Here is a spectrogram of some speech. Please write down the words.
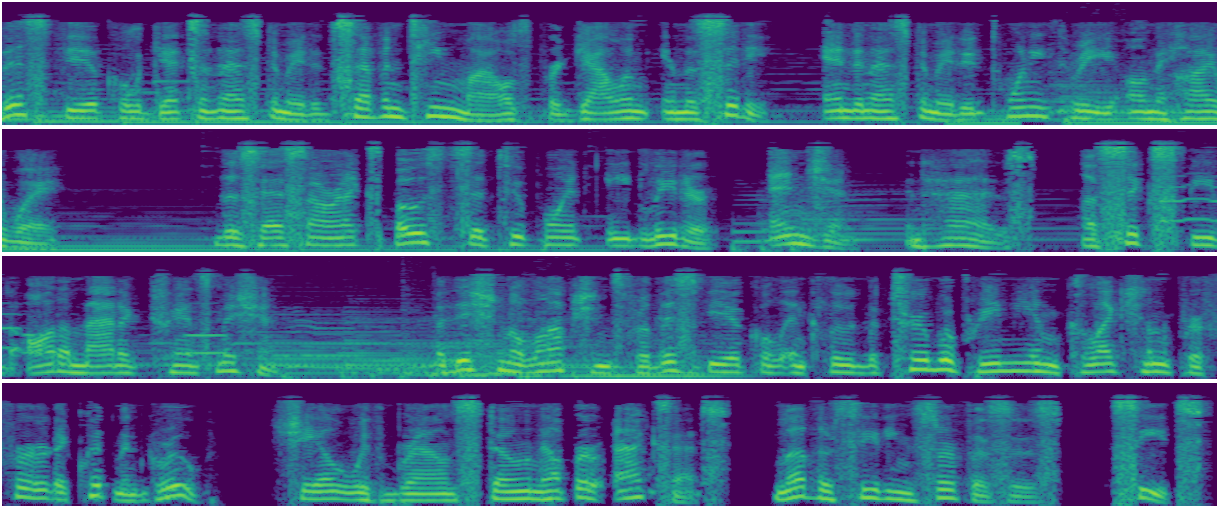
This vehicle gets an estimated 17 miles per gallon in the city, and an estimated 23 on the highway. This SRX boasts a 2.8-liter engine, and has a 6-speed automatic transmission. Additional options for this vehicle include the Turbo Premium Collection Preferred Equipment Group, shale with brownstone upper accents, leather seating surfaces, seats,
